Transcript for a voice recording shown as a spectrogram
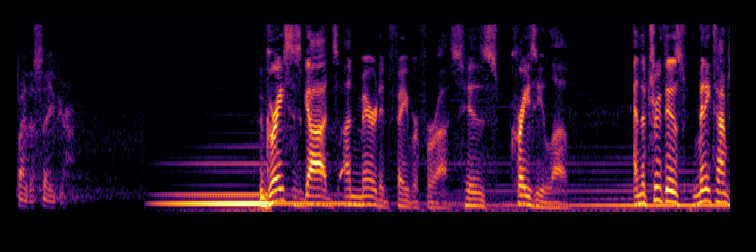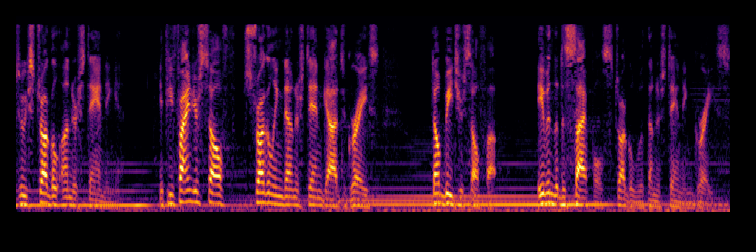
by the Savior. Grace is God's unmerited favor for us, His crazy love. And the truth is, many times we struggle understanding it. If you find yourself struggling to understand God's grace, don't beat yourself up. Even the disciples struggled with understanding grace.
